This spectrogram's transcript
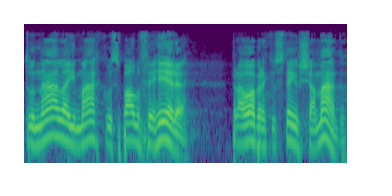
Tunala e Marcos Paulo Ferreira para a obra que os tenho chamado?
